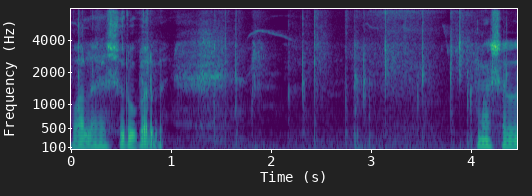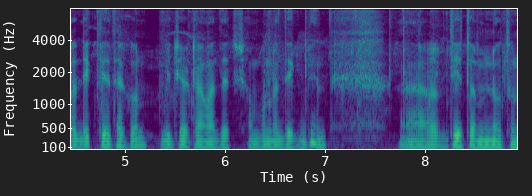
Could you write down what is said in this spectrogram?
ফল আসা শুরু করবে। মাশাল্লাহ দেখতেই থাকুন, ভিডিওটা আমাদের সম্পূর্ণ দেখবেন। আর যেহেতু আমি নতুন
